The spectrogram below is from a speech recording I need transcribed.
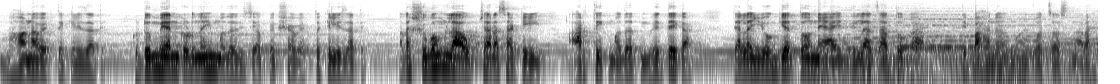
भावना व्यक्त केली जाते. कुटुंबियांकडूनही मदतीची अपेक्षा व्यक्त केली जाते. आता शुभमला उपचारासाठी आर्थिक मदत मिळते का? त्याला योग्य तो न्याय दिला जातो का? ते पाहणं महत्त्वाचं असणार आहे.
